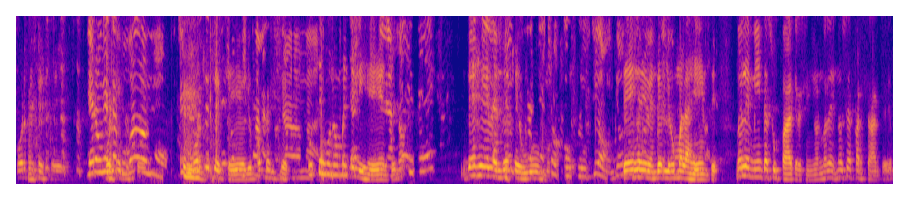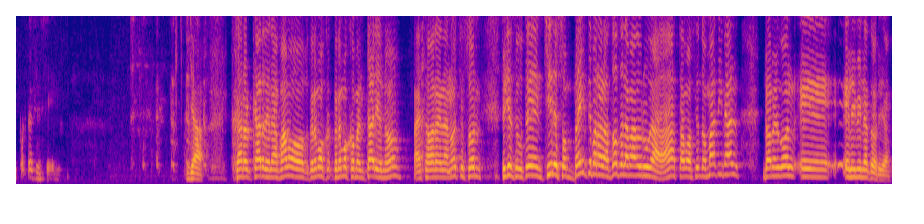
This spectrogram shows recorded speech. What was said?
Pórtese serio. ¿Vieron esa jugada o no? Pórtese serio, pórtese serio. Usted es un hombre inteligente, ¿no? Deje de venderle humo. Deje de venderle humo a la gente. No le mienta a su patria, señor. No, le, no sea farsante. Pórtese serio. Ya, Harold Cárdenas, vamos, tenemos, tenemos comentarios, ¿no? A esta hora de la noche son, fíjense ustedes, en Chile son 20 para las 2 de la madrugada, ¿ah? estamos haciendo matinal, dame gol eh, eliminatoria.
